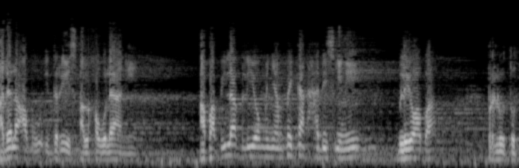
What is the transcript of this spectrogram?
Adalah Abu Idris Al-Khawlani. Apabila beliau menyampaikan hadis ini, Beliau apa? Berlutut.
